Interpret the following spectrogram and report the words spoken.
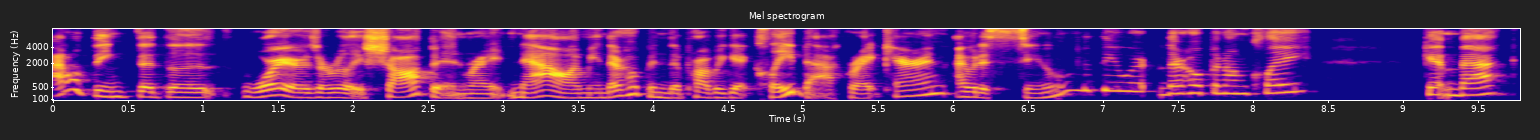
I don't think that the Warriors are really shopping right now. I mean, they're hoping to probably get Clay back, right, Karen? I would assume that they were they're hoping on Clay getting back.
